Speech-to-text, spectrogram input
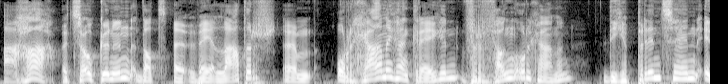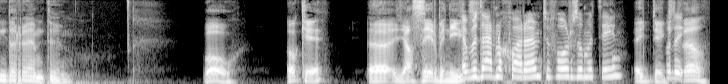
Aha, het zou kunnen dat eh, wij later ehm, organen gaan krijgen, vervangorganen, die geprint zijn in de ruimte. Wow. Oké. Eh, ja, zeer benieuwd. Hebben we daar nog wat ruimte voor zometeen? Ik denk het wel.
